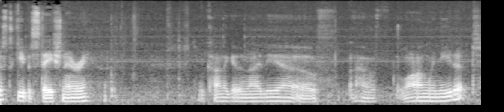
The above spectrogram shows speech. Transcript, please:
just to keep it stationary. So we kind of get an idea of how long we need it.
